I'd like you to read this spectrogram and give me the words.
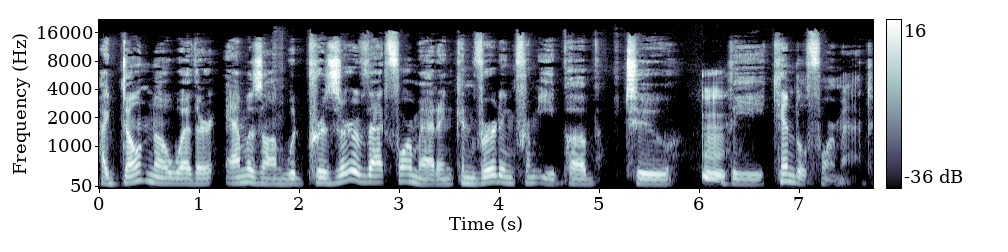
I don't know whether Amazon would preserve that formatting, converting from EPUB to the Kindle format.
